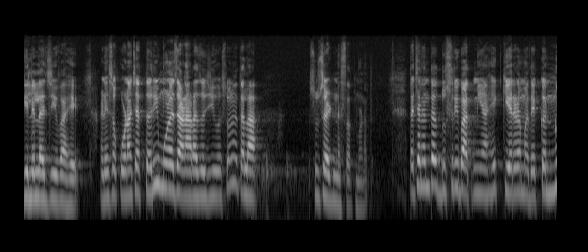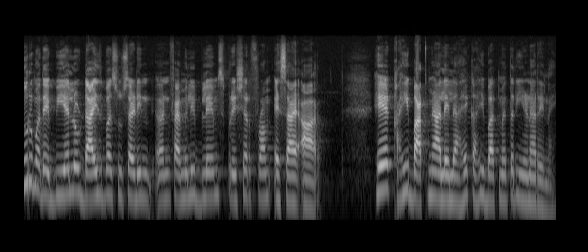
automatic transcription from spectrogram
गेलेला जीव आहे. आणि असं कोणाच्या तरीमुळे जाणारा जो जीव असतो ना त्याला सुसाईड नसतात म्हणत. त्याच्यानंतर दुसरी बातमी आहे केरळमध्ये कन्नूरमध्ये B L O dies by suicide in and family blames pressure from S I R हे काही बातम्या आलेल्या आहे काही बातम्या तर येणारे नाही.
